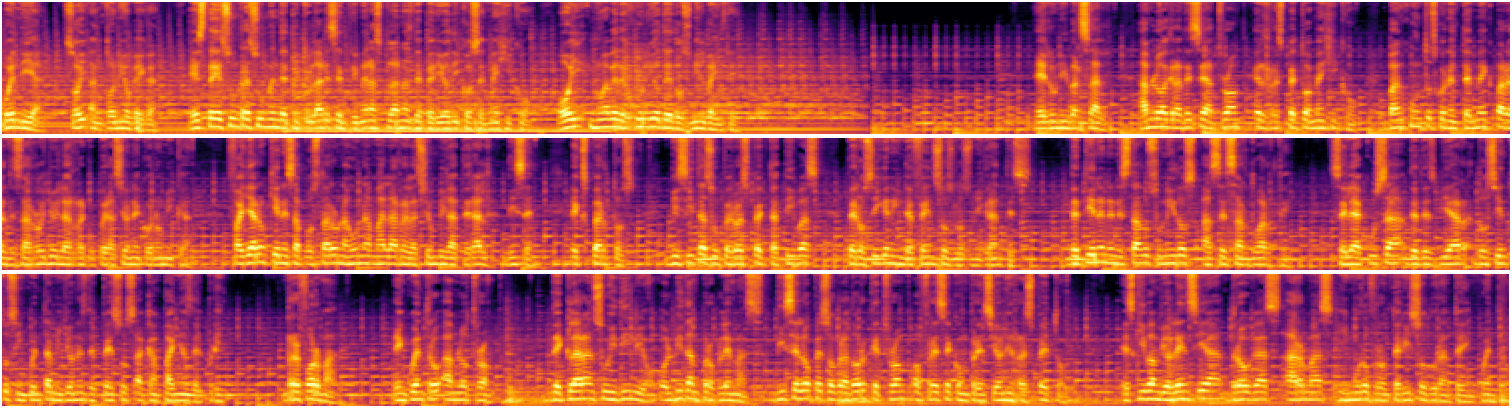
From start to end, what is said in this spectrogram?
Buen día, soy Antonio Vega. Este es un resumen de titulares en primeras planas de periódicos en México, hoy 9 de julio de 2020. El Universal. AMLO agradece a Trump el respeto a México. Van juntos con el TEMEC para el desarrollo y la recuperación económica. Fallaron quienes apostaron a una mala relación bilateral, dicen. Expertos. Visita superó expectativas, pero siguen indefensos los migrantes. Detienen en Estados Unidos a César Duarte se le acusa de desviar 250 millones de pesos a campañas del PRI. Reforma. Encuentro AMLO-Trump. Declaran su idilio, olvidan problemas. Dice López Obrador que Trump ofrece comprensión y respeto. Esquivan violencia, drogas, armas y muro fronterizo durante encuentro.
